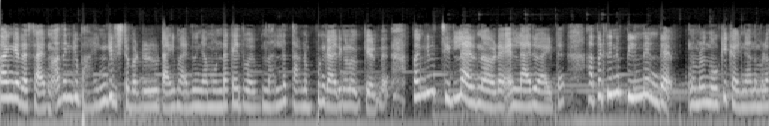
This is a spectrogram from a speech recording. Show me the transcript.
ഭയങ്കര രസമായിരുന്നു അതെനിക്ക് ഭയങ്കര ഇഷ്ടപ്പെട്ടൊരു ടൈമായിരുന്നു ഞാൻ മുണ്ടക്കയത്ത് പോയപ്പോൾ നല്ല തണുപ്പും കാര്യങ്ങളൊക്കെ ഉണ്ട്. ഭയങ്കര ചില്ലായിരുന്നു അവിടെ എല്ലാവരുമായിട്ട് അപ്പോഴത്തേനും പിന്നെ എന്റെ നമ്മൾ നോക്കിക്കഴിഞ്ഞാൽ നമ്മുടെ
